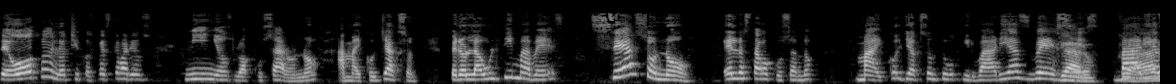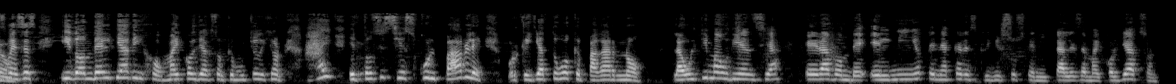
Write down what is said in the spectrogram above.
de otro de los chicos, pues que varios niños lo acusaron, ¿no? A Michael Jackson. Pero la última vez, seas o no, él lo estaba acusando, Michael Jackson tuvo que ir varias veces, Claro, varias claro. veces, y donde él ya dijo, Michael Jackson, que muchos dijeron, ay, entonces sí es culpable, porque ya tuvo que pagar, no. La última audiencia era donde el niño tenía que describir sus genitales de Michael Jackson.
